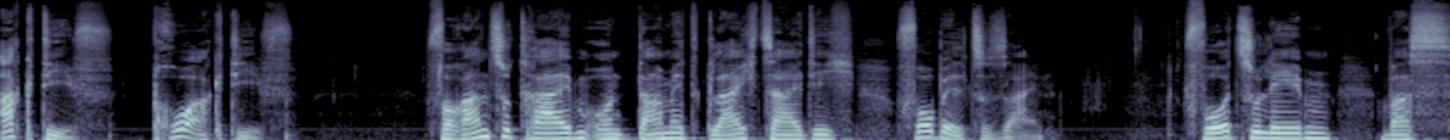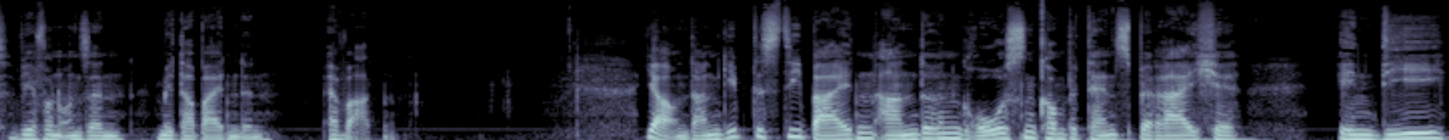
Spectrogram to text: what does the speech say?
aktiv, proaktiv, voranzutreiben und damit gleichzeitig Vorbild zu sein, vorzuleben, was wir von unseren Mitarbeitenden erwarten. Ja, und dann gibt es die beiden anderen großen Kompetenzbereiche, in die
